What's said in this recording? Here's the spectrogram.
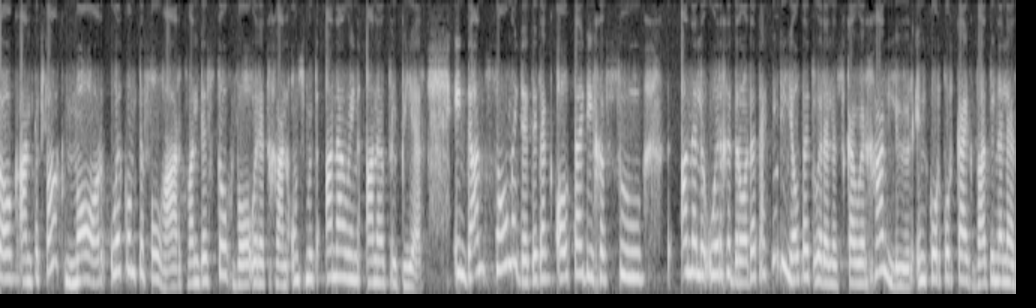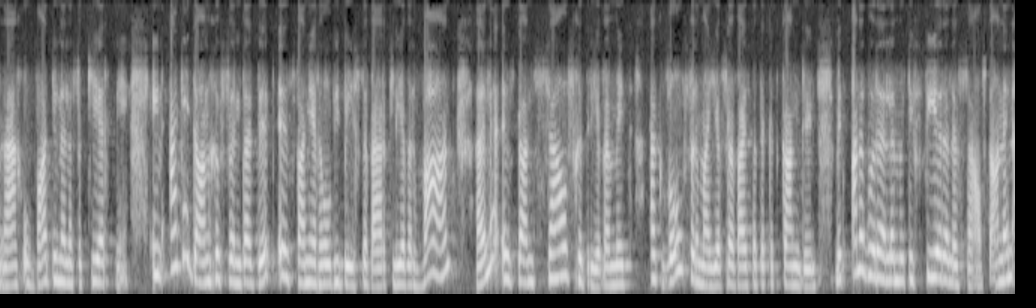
taak aan te pak, maar ook om te volhard want dis tog waaroor dit gaan. Ons moet aanhou en aanhou probeer. En dan saam met dit het ek altyd die gevoel aan hulle oorgedra dat ek nie die hele tyd oor hulle skouer gaan loer en kort kort kyk wat doen hulle reg of wat doen hulle verkeerd nie. En ek het dan gevind dat dit is wanneer hulle die beste werk lewer want hulle is dan selfgedrewe met ek wil vir my juffrou wys dat ek dit kan doen. Met ander woorde hulle motiveer hulle self dan en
